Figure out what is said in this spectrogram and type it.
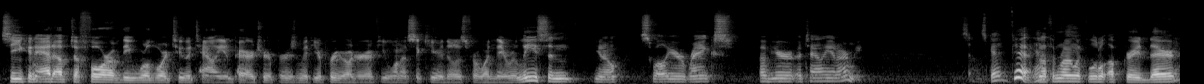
So you can add up to four of the World War II Italian paratroopers with your pre-order if you want to secure those for when they release and, you know, swell your ranks of your Italian army. Sounds good. Yeah, yeah. nothing wrong with a little upgrade there. Yeah.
